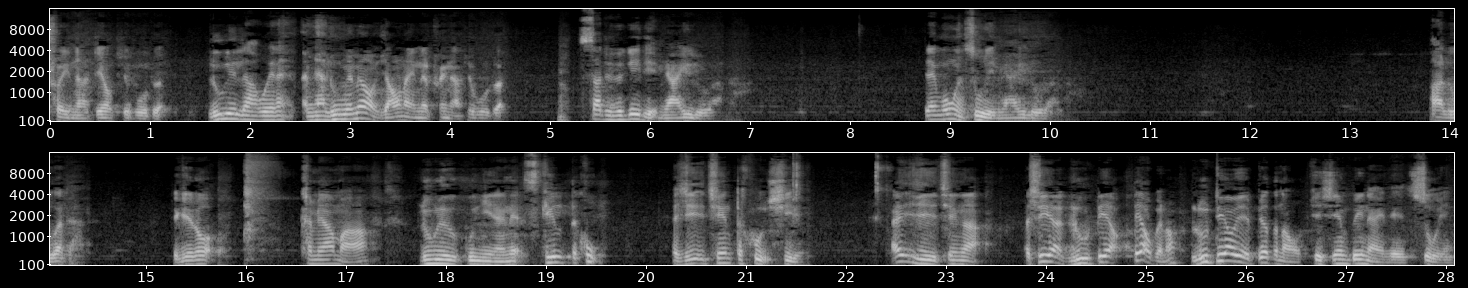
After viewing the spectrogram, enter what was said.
trainer တယောက်ဖြစ်ဖို့အတွက်လူတွေလာဝယ်တိုင်းအများလူများများကိုရောင်းနိုင်တဲ့ trainer ဖြစ်ဖို့အတွက် certificate တွေအများကြီးလိုတာလားတိုင်မုံဝင်စုတွေအများကြီးလိုတာလားဘာလိုအပ်တာလဲတကယ်တော့ခမည်းမှာလူတွေကိုကူညီနိုင်တဲ့ skill တစ်ခုအရေးအချင်းတစ်ခုရှိတယ်အဲ့ဒီအရေးအချင်းကအရှိကလူတစ်ယောက်တစ်ယောက်ပဲနော်လူတစ်ယောက်ရဲ့ပြဿနာကိုဖြေရှင်းပေးနိုင်တယ်ဆိုရင်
